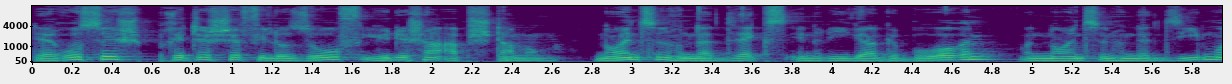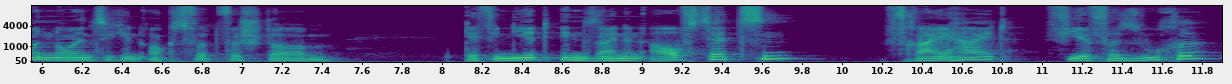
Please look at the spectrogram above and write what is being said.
der russisch-britische Philosoph jüdischer Abstammung, 1906 in Riga geboren und 1997 in Oxford verstorben, definiert in seinen Aufsätzen Freiheit, vier Versuche,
